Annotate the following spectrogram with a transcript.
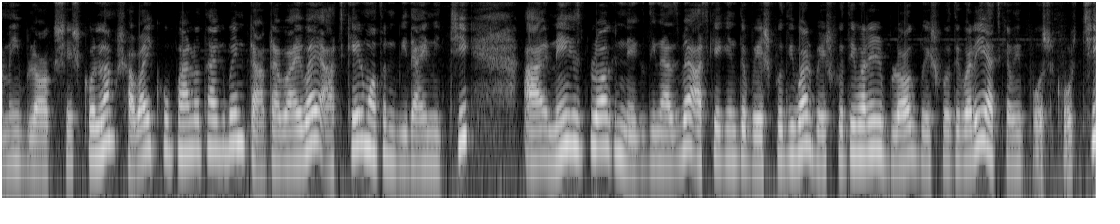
আমি ব্লগ শেষ করলাম। সবাই খুব ভালো থাকবেন, টাটা, বাই বাই। আজকের মতন বিদায় নিচ্ছি। আর নেক্সট ব্লগ নেক্সট দিন আসবে। আজকে কিন্তু বৃহস্পতিবার, বৃহস্পতিবারের ব্লগ বৃহস্পতিবারেই আজকে আমি পোস্ট করছি।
